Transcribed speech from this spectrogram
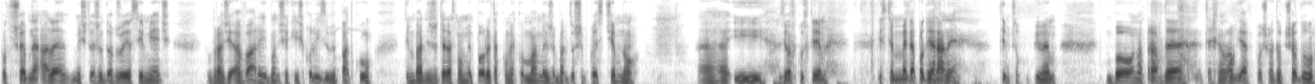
potrzebne, ale myślę, że dobrze jest je mieć w razie awarii bądź jakiejś kolizji wypadku. Tym bardziej, że teraz mamy porę taką, jaką mamy, że bardzo szybko jest ciemno. E, I w związku z tym jestem mega podjarany tym, co kupiłem, bo naprawdę technologia poszła do przodu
